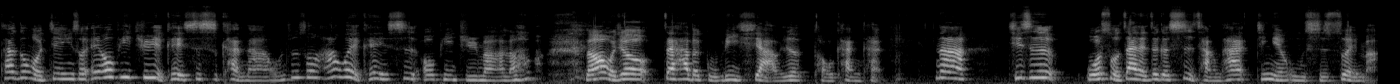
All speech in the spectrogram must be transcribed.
他跟我建议说，哎 OPG 也可以试试看呐。我就说啊，我也可以试 OPG 吗？然后然后我就在他的鼓励下，我就投看看。那其实我所在的这个市场，他今年五十岁嘛，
